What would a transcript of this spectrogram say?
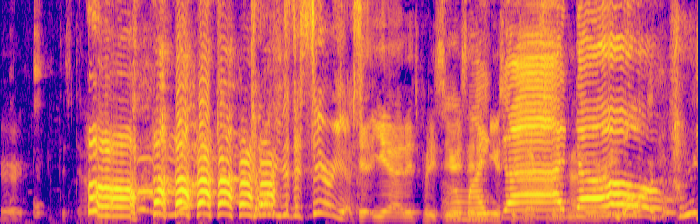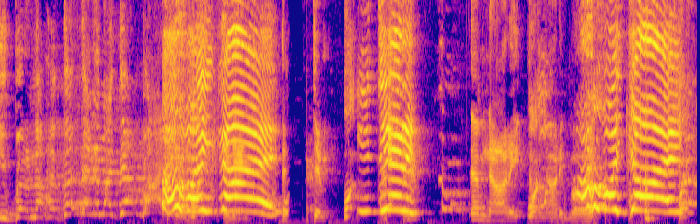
er, this time. Cody, this is serious. Y- yeah, it is pretty Oh serious. I my didn't use god, protection. I've no! You better not have done that in my damn body. Oh my god! a. You did it! I'm naughty. I'm naughty boy. Oh my god!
